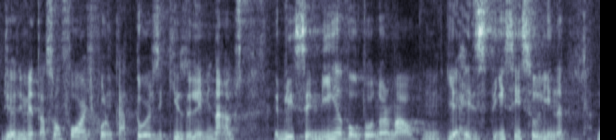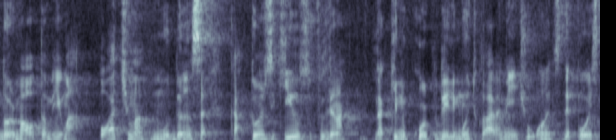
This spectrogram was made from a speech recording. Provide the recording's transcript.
de alimentação forte, foram 14 quilos eliminados, a glicemia voltou ao normal hum, e a resistência à insulina normal também. Uma ótima mudança, 14 quilos, fazendo aqui no corpo dele muito claramente o antes e depois,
